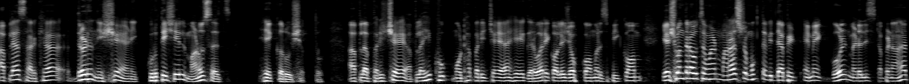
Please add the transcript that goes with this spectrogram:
आपल्यासारख्या दृढ निश्चय आणि कृतिशील माणूसच हे करू शकतो. आपला परिचय आपलाही खूप मोठा परिचय आहे. Garware college of commerce B com. Yashwantrao Chavan Maharashtra Mukta Vidyapeeth M ए गोल्ड मेडलिस्ट आपण आहात.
